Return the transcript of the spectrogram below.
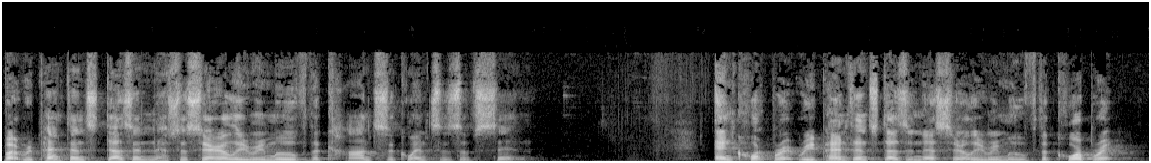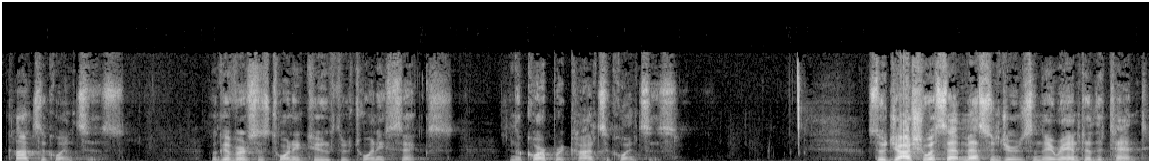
But repentance doesn't necessarily remove the consequences of sin. And corporate repentance doesn't necessarily remove the corporate consequences. Look at verses 22 through 26 and the corporate consequences. So Joshua sent messengers, and they ran to the tent.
